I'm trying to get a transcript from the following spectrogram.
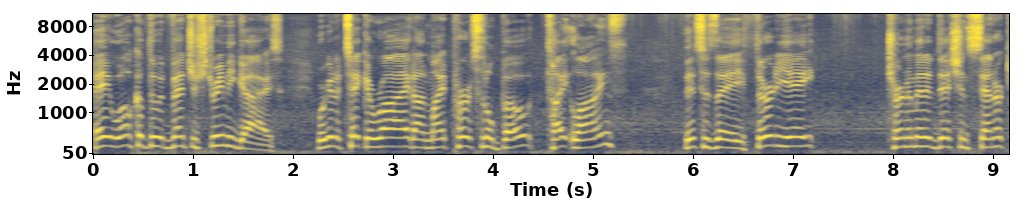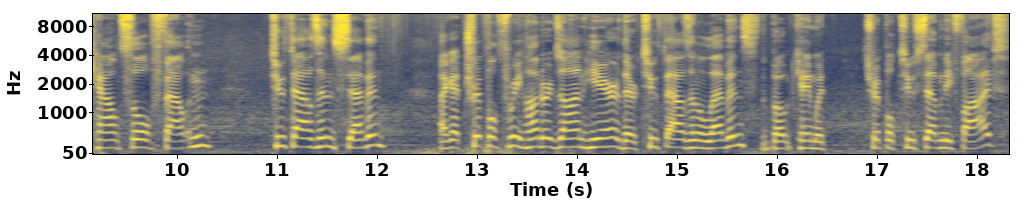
Hey, welcome to Adventure Streaming, guys. We're going to take a ride on my personal boat, Tight Lines. This is a 38 Tournament Edition Center Console Fountain, 2007. I got triple 300s on here. They're 2011s. The boat came with triple 275s.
